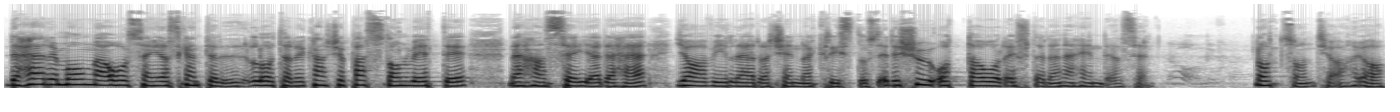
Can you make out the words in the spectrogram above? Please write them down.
det här är många år sedan, jag ska inte låta det, kanske pastorn vet det, när han säger det här. Jag vill lära känna Kristus. Är det sju, åtta år efter den här händelsen? Något sånt ja. ja.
